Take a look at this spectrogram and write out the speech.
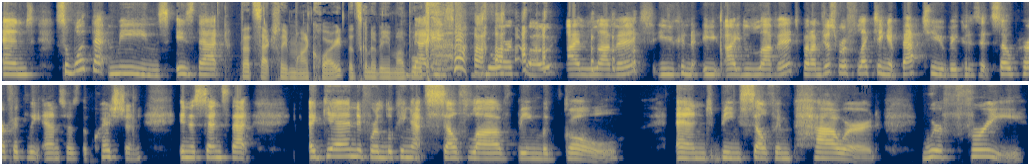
And so what that means is that That's actually my quote. That's going to be in my book. That is your quote. I love it. You can I love it, but I'm just reflecting it back to you because it so perfectly answers the question in a sense that again if we're looking at self-love being the goal and being self-empowered, we're free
